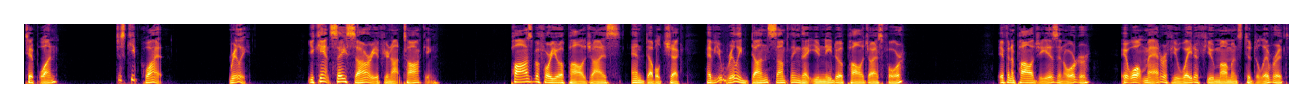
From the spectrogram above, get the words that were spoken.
Tip 1 Just keep quiet. Really. You can't say sorry if you're not talking. Pause before you apologize and double check have you really done something that you need to apologize for? If an apology is in order, it won't matter if you wait a few moments to deliver it.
